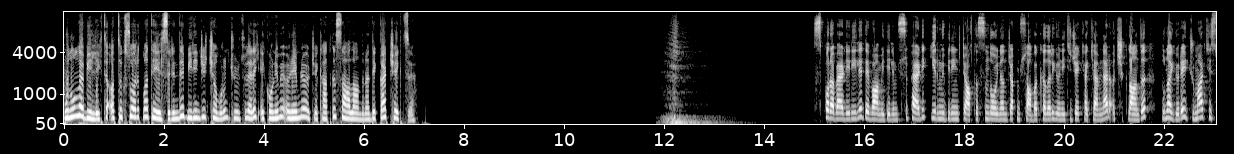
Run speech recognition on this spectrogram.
bununla birlikte atık su arıtma tesislerinde birinci çamurun çürütülerek ekonomi önemli ölçüde katkı sağlandığına dikkat çekti. Spor haberleriyle devam edelim. Süper Lig 21. haftasında oynanacak müsabakaları yönetecek hakemler açıklandı. Buna göre cumartesi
